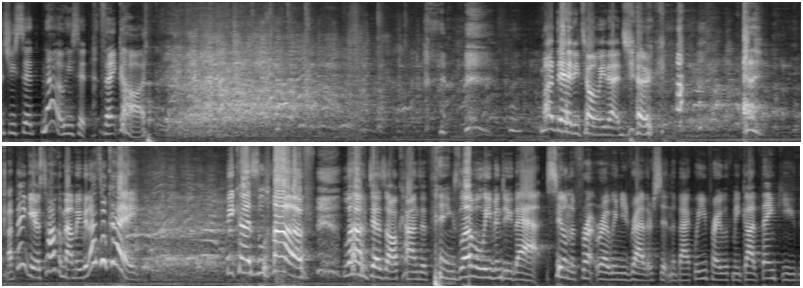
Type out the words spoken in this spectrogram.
And she said, No. He said, Thank God. My daddy told me that joke. I think he was talking about me, but that's okay because love, love does all kinds of things. Love will even do that. Sit on the front row and you'd rather sit in the back. Will you pray with me? God, thank you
